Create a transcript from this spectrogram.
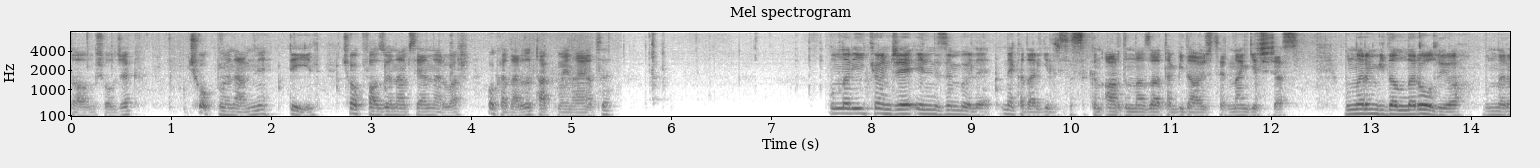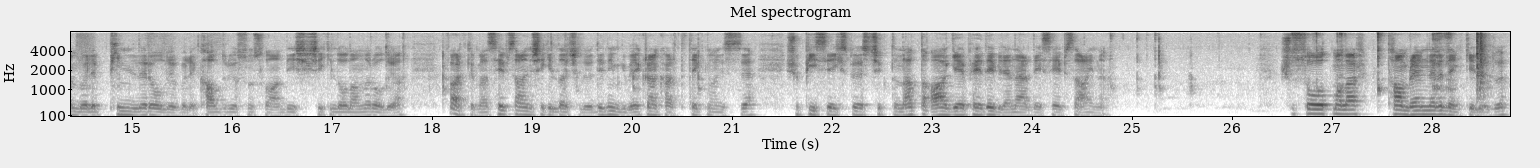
dağılmış olacak. Çok mu önemli? Değil. Çok fazla önemseyenler var. O kadar da takmayın hayatı. Bunları ilk önce elinizin böyle ne kadar gelirse sıkın ardından zaten bir daha üstlerinden geçeceğiz. Bunların vidalıları oluyor. Bunların böyle pinleri oluyor. Böyle kaldırıyorsunuz falan değişik şekilde olanlar oluyor. Fark etmez. Hepsi aynı şekilde açılıyor. Dediğim gibi ekran kartı teknolojisi şu PC Express çıktığında hatta AGP'de bile neredeyse hepsi aynı. Şu soğutmalar tam RAM'lere denk geliyordu.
